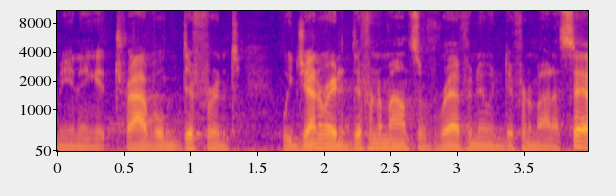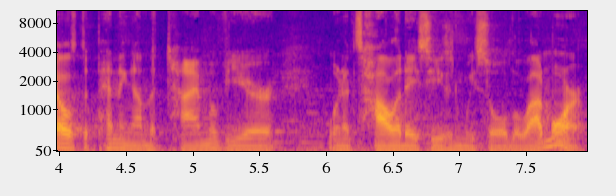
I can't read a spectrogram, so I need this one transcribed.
meaning it traveled different. We generated different amounts of revenue and different amount of sales depending on the time of year. When it's holiday season, we sold a lot more.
